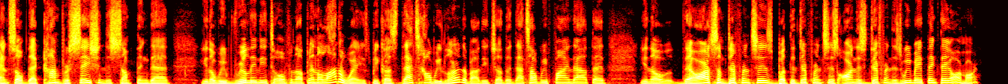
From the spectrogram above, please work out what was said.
and so that conversation is something that, you know, we really need to open up in a lot of ways because that's how we learn about each other. That's how we find out that, you know, there are some differences, but the differences aren't as different as we may think they are, Mark.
